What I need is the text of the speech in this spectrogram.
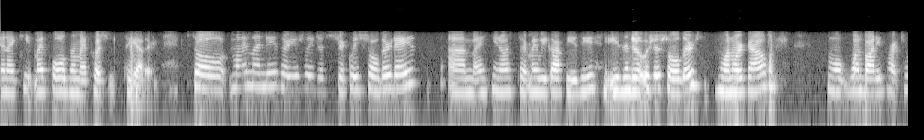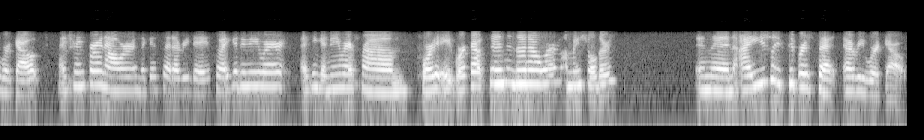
and I keep my pulls and my pushes together. So my Mondays are usually just strictly shoulder days. Um, I you know start my week off easy, ease into it with your shoulders, one workout, one body part to work out. I train for an hour, like I said, every day. So I get anywhere, I can get anywhere from four to eight workouts in in that hour on my shoulders. And then I usually superset every workout.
